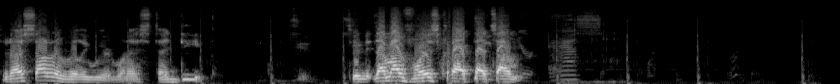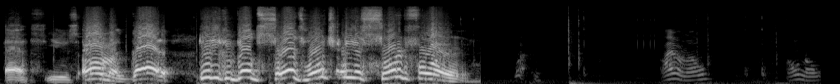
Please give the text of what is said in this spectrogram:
Dude, I sounded really weird when I said deep. Dude, Dude, that my voice cracked that time. Your ass. What? F use. Oh my god, dude, you can build swords. What would you need a sword for? What? I don't know. I don't know.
